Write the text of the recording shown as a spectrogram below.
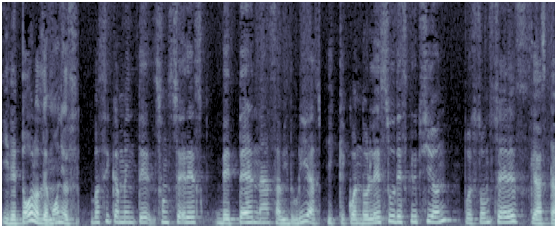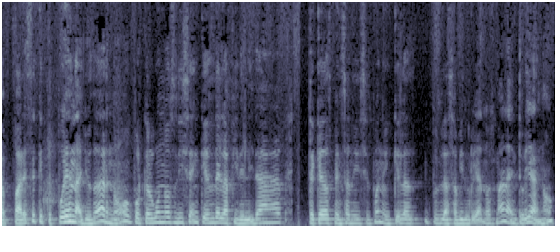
y de todos los demonios. Básicamente son seres de eterna sabiduría y que cuando lees su descripción, pues son seres que hasta parece que te pueden ayudar, ¿no? Porque algunos dicen que es de la fidelidad, te quedas pensando y dices, bueno, y que la, pues la sabiduría no es mala en teoría, ¿no?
